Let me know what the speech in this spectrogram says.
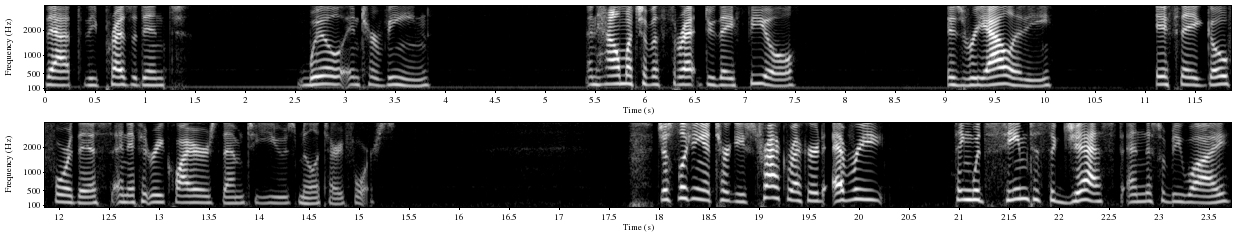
that the president will intervene and how much of a threat do they feel is reality if they go for this and if it requires them to use military force. Just looking at Turkey's track record, everything would seem to suggest, and this would be why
